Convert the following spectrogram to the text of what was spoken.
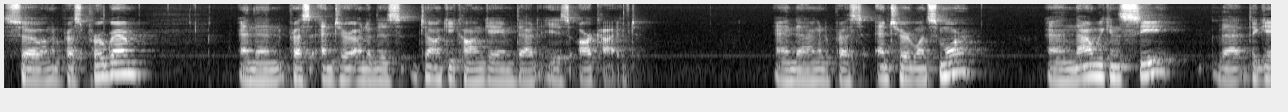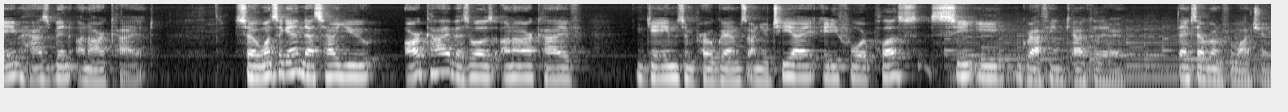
So I'm gonna press program and then press enter under this Donkey Kong game that is archived. And then I'm gonna press enter once more. And now we can see that the game has been unarchived. So once again, that's how you archive as well as unarchive games and programs on your TI-84 Plus CE graphing calculator. Thanks everyone for watching.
